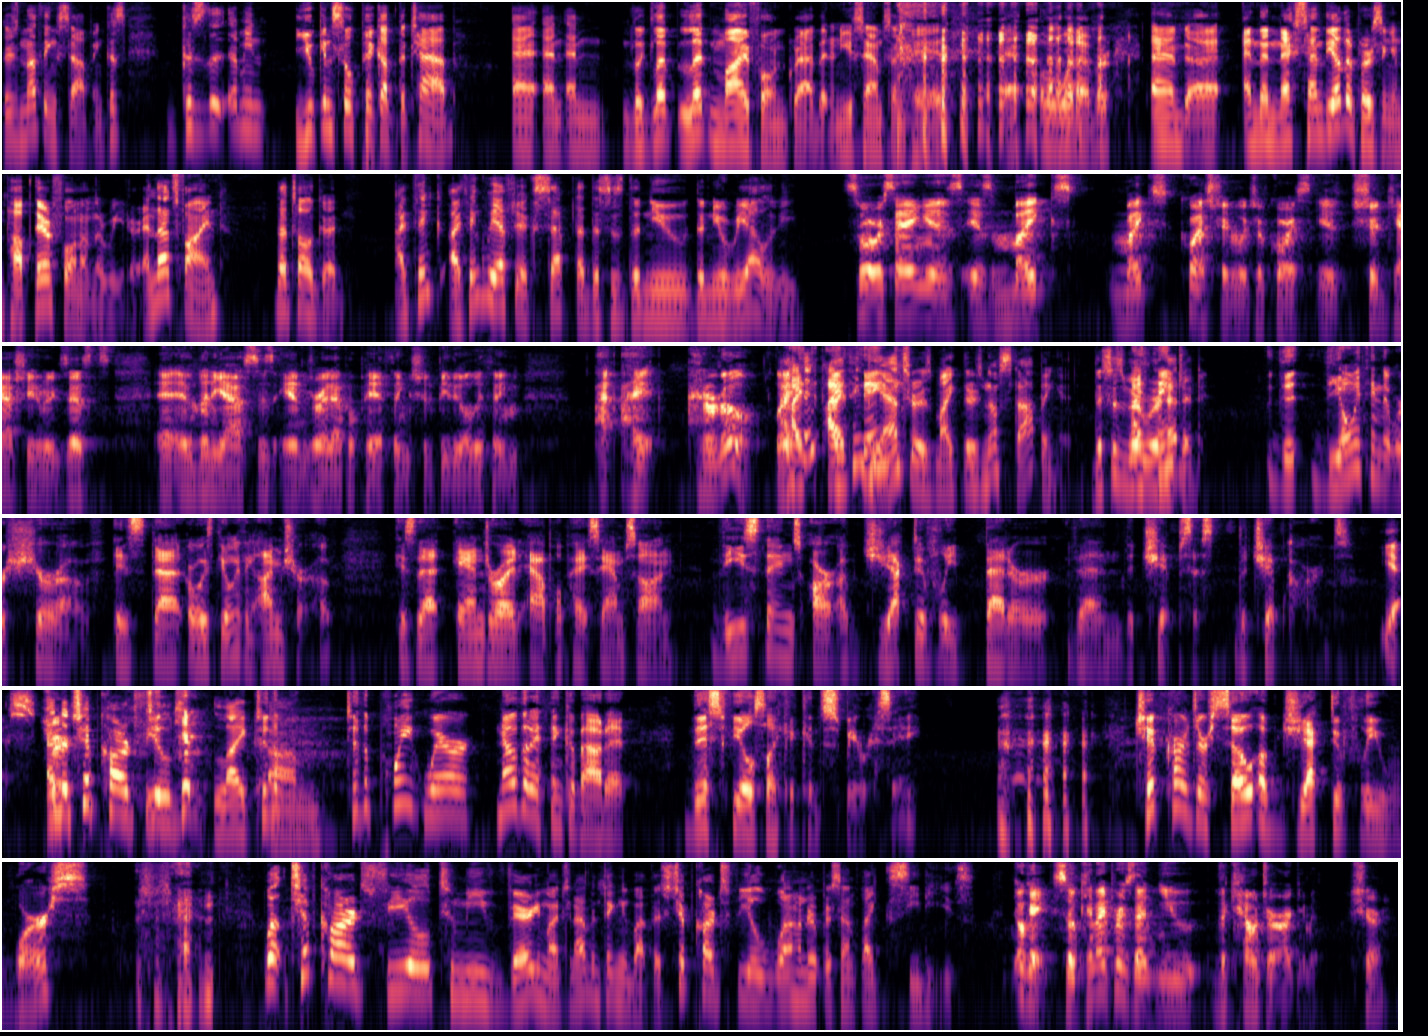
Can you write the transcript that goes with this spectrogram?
There's nothing stopping cuz cuz I mean you can still pick up the tab and and, and like let let my phone grab it and you Samsung pay it eh, or whatever and uh, and then next time the other person can pop their phone on the reader and that's fine. That's all good. I think I think we have to accept that this is the new the new reality. So what we're saying is is Mike's Mike's question, which of course is should cash even exists, and, and then he asks, "Is Android Apple Pay a thing? Should be the only thing?" I I, I don't know. Like I I- think I I, think, think- the answer is Mike. There's no stopping it. This is where I we're think- headed. the the only thing that we're sure of is that, or at least the only thing I'm sure of, is that Android, Apple Pay, Samsung, these things are objectively better than the chip syst- the chip cards. Yes, Sure. and the chip card feels can- like To the um, to the point where now that I think about it, this feels like a conspiracy. chip cards are so objectively worse than Well, chip cards feel to me very much, and I've been thinking about this. Chip cards feel 100% like CDs. okay, so can I present you the counter argument? Sure.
